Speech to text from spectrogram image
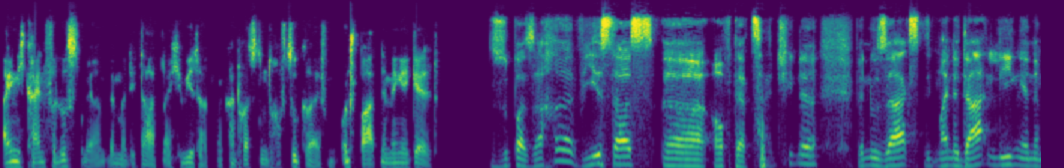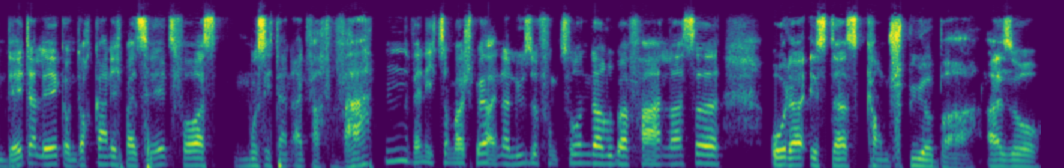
eigentlich keinen Verlust mehr, wenn man die Daten archiviert hat. Man kann trotzdem darauf zugreifen und spart eine Menge Geld. Super Sache. Wie ist das äh, auf der Zeitschiene? Wenn du sagst, meine Daten liegen in einem Data Lake und doch gar nicht bei Salesforce, muss ich dann einfach warten, wenn ich zum Beispiel Analysefunktionen darüber fahren lasse? Oder ist das kaum spürbar? Also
